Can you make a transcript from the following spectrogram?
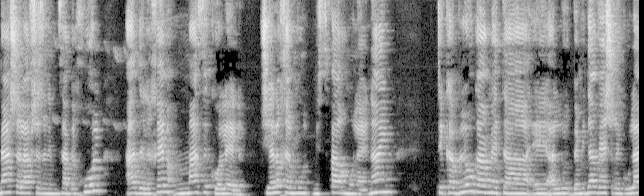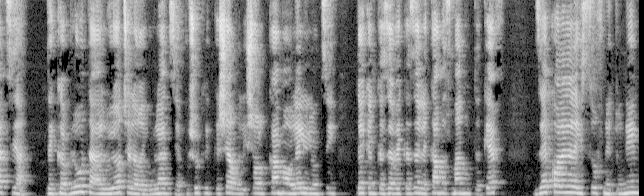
מהשלב שזה נמצא בחו"ל עד אליכם, מה זה כולל, שיהיה לכם מספר מול העיניים, תקבלו גם את העלות, אה, במידה ויש רגולציה, תקבלו את העלויות של הרגולציה, פשוט להתקשר ולשאול כמה עולה לי להוציא תקן כזה וכזה, לכמה זמן הוא תקף, זה כל אלה לאיסוף נתונים,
